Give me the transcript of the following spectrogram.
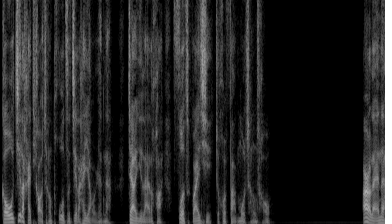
狗急了还跳墙，兔子急了还咬人呢。这样一来的话，父子关系就会反目成仇。二来呢，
